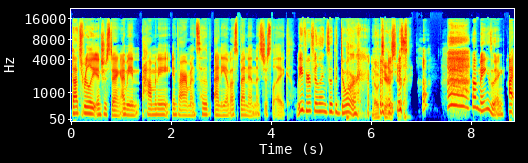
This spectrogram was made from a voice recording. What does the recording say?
That's really interesting. I mean, how many environments have any of us been in that's just like, leave your feelings at the door? No tears here. Amazing. I,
